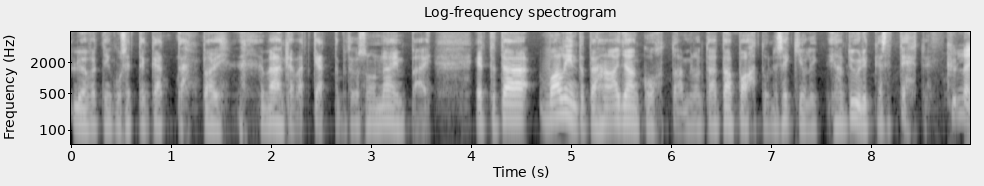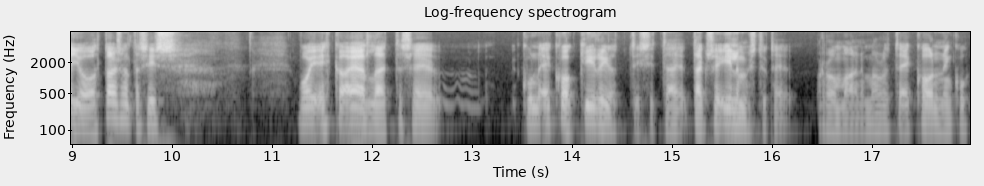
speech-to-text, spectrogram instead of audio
lyövät niin kuin sitten kättä tai vääntävät kättä, mutta se on näin päin. Että tämä valinta tähän ajankohtaan, milloin tämä tapahtuu, niin sekin oli ihan tyylikkästi tehty. Kyllä joo. Toisaalta siis voi ehkä ajatella, että se, kun Eko kirjoitti sitä, tai kun se ilmestyi se romaani, mä luulen, että Eko on niin kuin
